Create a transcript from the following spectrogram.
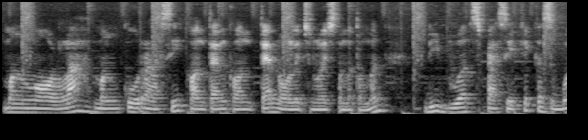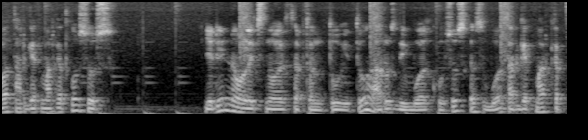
mengolah, mengkurasi konten-konten knowledge-knowledge teman-teman dibuat spesifik ke sebuah target market khusus. Jadi knowledge-knowledge tertentu itu harus dibuat khusus ke sebuah target market.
